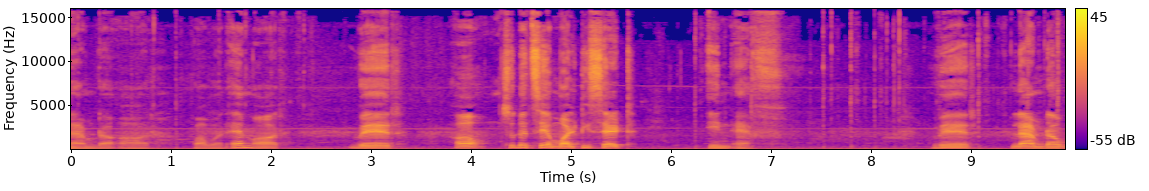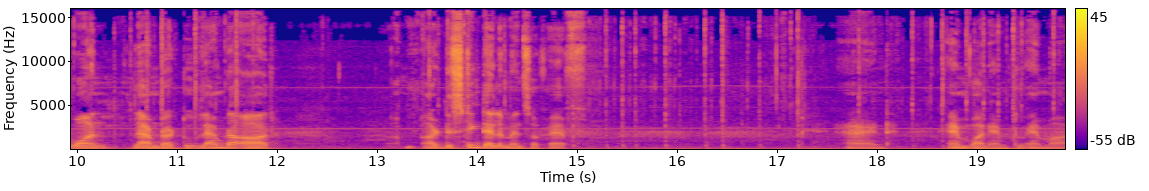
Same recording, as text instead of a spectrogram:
lambda r power mr where uh, so let's say a multiset in f where lambda 1 lambda 2 lambda r are distinct elements of f and m1 m2 mr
